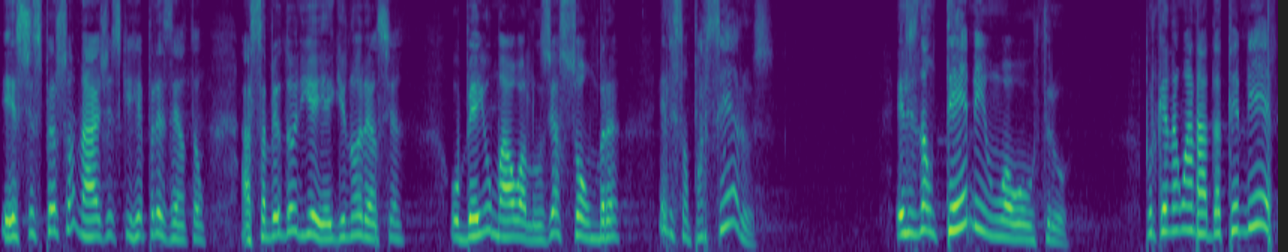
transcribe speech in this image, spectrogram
estes personagens que representam a sabedoria e a ignorância, o bem e o mal, a luz e a sombra, eles são parceiros. Eles não temem um ao outro, porque não há nada a temer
